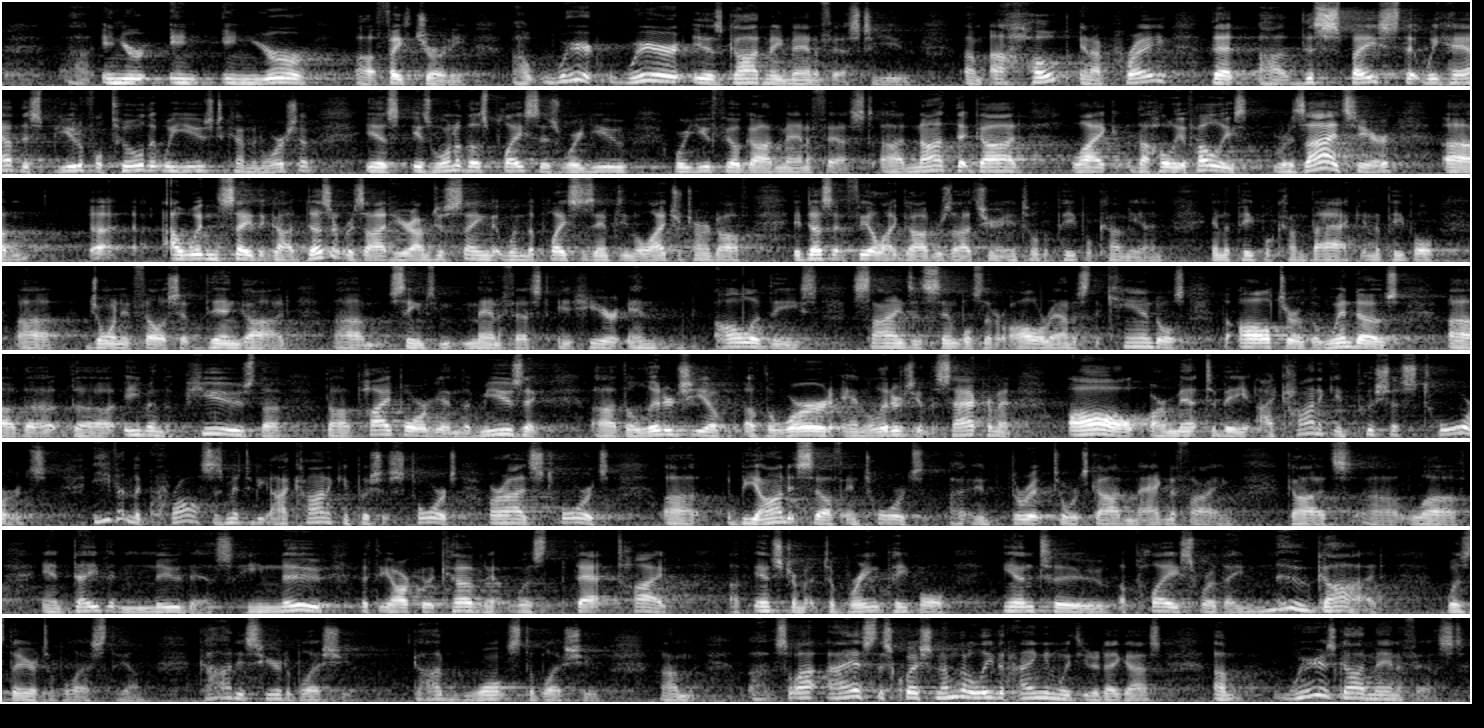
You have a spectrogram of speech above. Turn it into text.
Uh, in your, in, in your uh, faith journey, uh, where, where is God made manifest to you? Um, I hope and I pray that uh, this space that we have, this beautiful tool that we use to come and worship, is, is one of those places where you, where you feel God manifest. Uh, not that God, like the Holy of Holies, resides here. Um, uh, I wouldn't say that God doesn't reside here. I'm just saying that when the place is empty and the lights are turned off, it doesn't feel like God resides here until the people come in and the people come back and the people uh, join in fellowship. Then God um, seems manifest here. And all of these signs and symbols that are all around us the candles, the altar, the windows, uh, the, the, even the pews, the, the pipe organ, the music, uh, the liturgy of, of the word, and the liturgy of the sacrament all are meant to be iconic and push us towards. Even the cross is meant to be iconic and push us towards, our eyes towards, uh, beyond itself and towards, uh, and through it towards God, magnifying God's uh, love. And David knew this. He knew that the Ark of the Covenant was that type of instrument to bring people into a place where they knew God was there to bless them. God is here to bless you. God wants to bless you. Um, uh, so I, I ask this question. I'm going to leave it hanging with you today, guys. Um, where is God manifest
